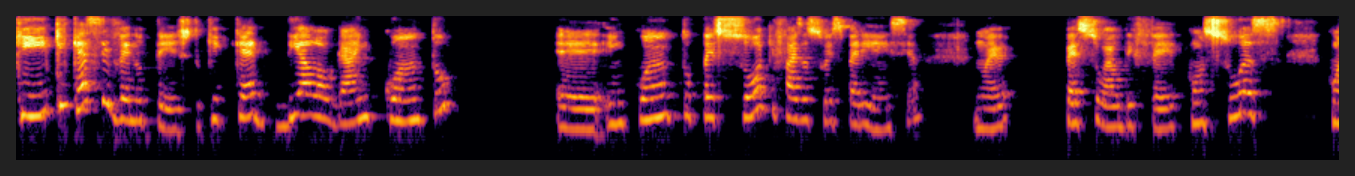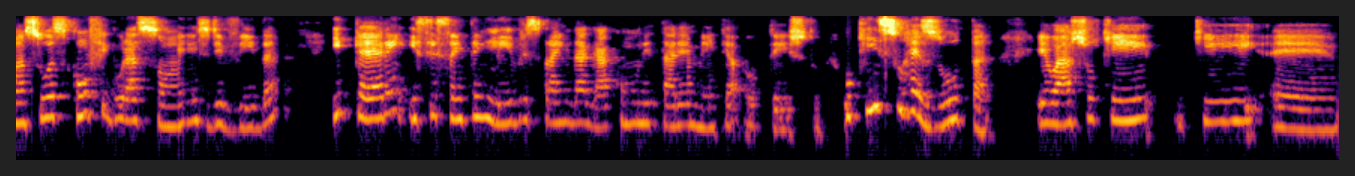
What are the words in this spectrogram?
que, que quer se ver no texto, que quer dialogar enquanto é, enquanto pessoa que faz a sua experiência, não é pessoal de fé, com as suas com as suas configurações de vida e querem e se sentem livres para indagar comunitariamente o texto. O que isso resulta, eu acho que, que é,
